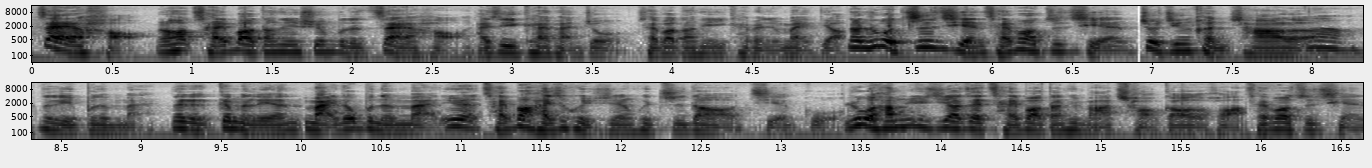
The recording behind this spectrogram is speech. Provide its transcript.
再好，然后财报当天宣布的再好，还是一开盘就财报当天一开盘就卖掉。那如果之前财报之前就已经很差了，嗯，那个也不能买，那个根本连买都不能买，因为财报还是会有些人会知道结果。如果他们预计要在财报当天把它炒高的话，财报之前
